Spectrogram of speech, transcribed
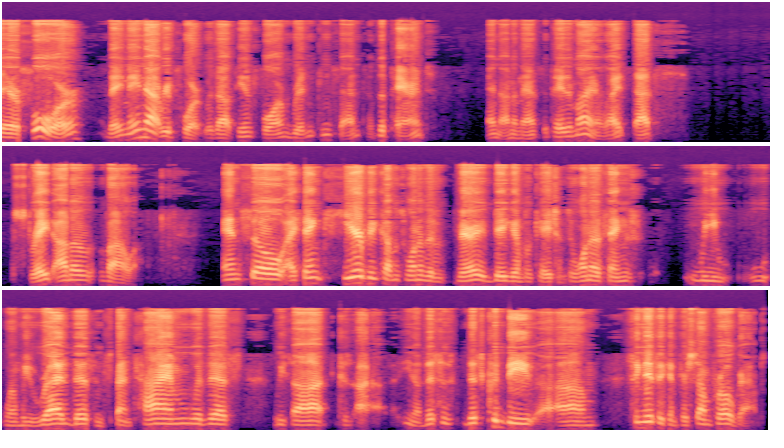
therefore, they may not report without the informed written consent of the parent and unemancipated minor, right? That's straight out of VAWA. And so I think here becomes one of the very big implications. And one of the things we, when we read this and spent time with this, we thought, because you know, this is this could be um, significant for some programs,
